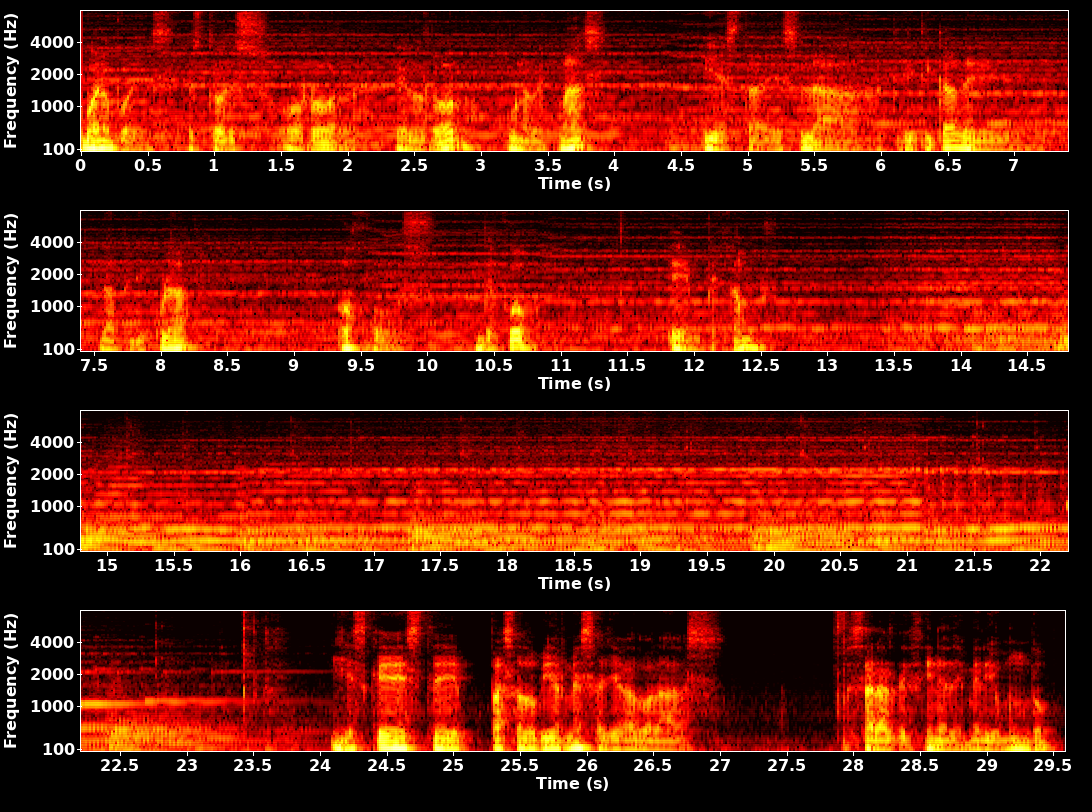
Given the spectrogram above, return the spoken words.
Bueno, pues esto es horror, el horror, una vez más. Y esta es la crítica de la película Ojos de Fuego. Empezamos. Y es que este pasado viernes ha llegado a las salas de cine de medio mundo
